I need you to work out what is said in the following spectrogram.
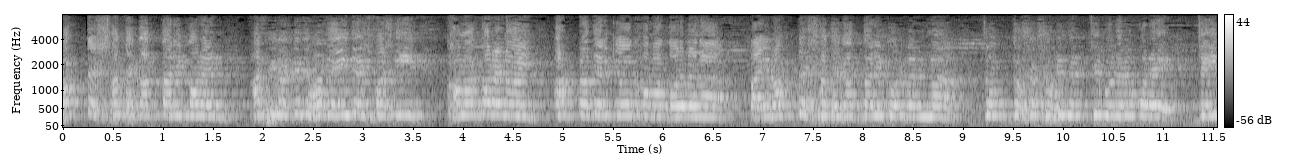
রক্তের সাথে গাদ্দারি করেন। হাসিনাকে যেভাবে এই দেশবাসী ক্ষমা করে নাই, আপনাদেরকেও ক্ষমা করবে না। তাই রক্তের সাথে গাদ্দারি করবেন না। চোদ্দশো শহীদের জীবনের উপরে যেই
